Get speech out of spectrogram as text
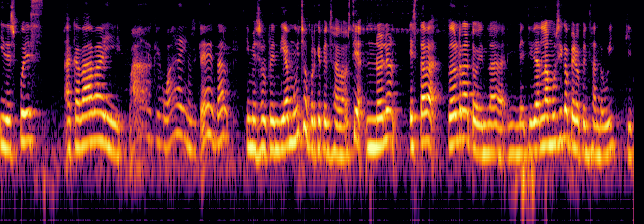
Y después acababa y, ¡guau, qué guay! No sé qué, tal. Y me sorprendía mucho porque pensaba, hostia, no lo, estaba todo el rato en la, metida en la música, pero pensando, uy, que-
